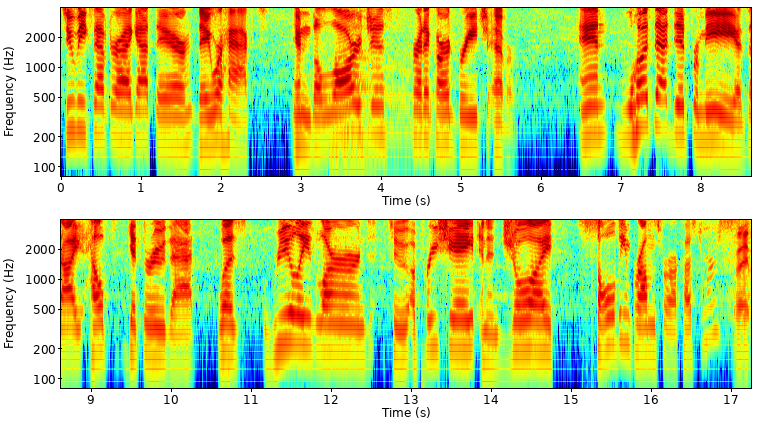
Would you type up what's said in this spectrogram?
Two weeks after I got there, they were hacked in the largest credit card breach ever. And what that did for me as I helped get through that was really learned to appreciate and enjoy solving problems for our customers. Right.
